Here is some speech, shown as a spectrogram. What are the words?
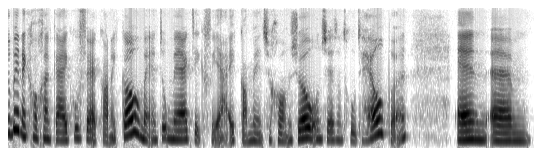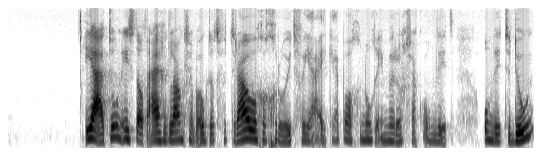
toen ben ik gewoon gaan kijken hoe ver kan ik komen. En toen merkte ik van ja, ik kan mensen gewoon zo ontzettend goed helpen. En um, ja, toen is dat eigenlijk langzaam ook dat vertrouwen gegroeid van ja, ik heb al genoeg in mijn rugzak om dit, om dit te doen.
